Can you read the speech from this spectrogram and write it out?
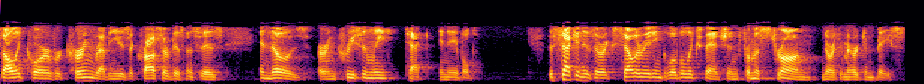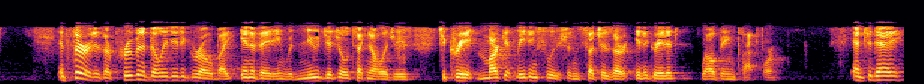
solid core of recurring revenues across our businesses, and those are increasingly tech-enabled. The second is our accelerating global expansion from a strong North American base. Third is our proven ability to grow by innovating with new digital technologies to create market-leading solutions such as our integrated well-being platform. And today,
